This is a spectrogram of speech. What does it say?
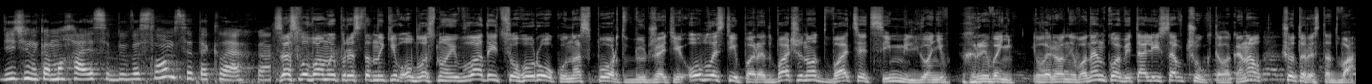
дівчинка махає собі веслом, все так легко. За словами представників обласної влади, цього року на спорт в бюджеті області передбачено 27 мільйонів гривень. Іларіон Іваненко, Віталій Савчук, телеканал 402.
